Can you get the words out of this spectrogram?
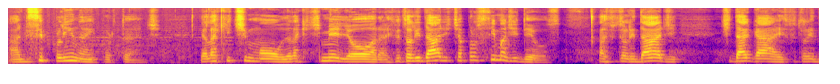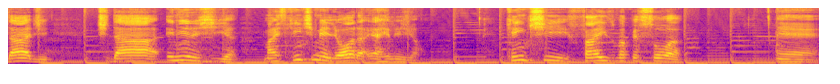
A disciplina é importante. Ela que te molda, ela que te melhora. A espiritualidade te aproxima de Deus. A espiritualidade te dá gás, a espiritualidade te dá energia. Mas quem te melhora é a religião. Quem te faz uma pessoa é,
